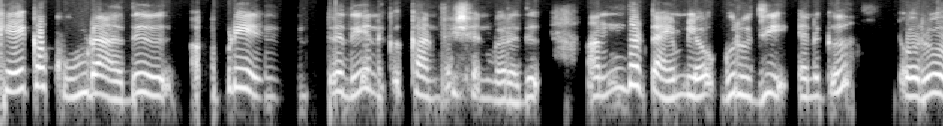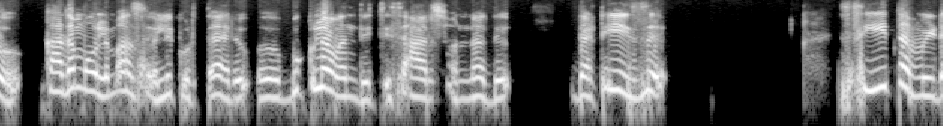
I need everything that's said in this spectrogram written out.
கேட்க கூடாது அப்படின்றது எனக்கு கன்ஃபியூஷன் வருது. அந்த டைம்ல குருஜி எனக்கு ஒரு கதை மூலமா சொல்லி கொடுத்தாரு. புக்ல வந்துச்சு சார் சொன்னது. தட் இஸ் சீத்தை விட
